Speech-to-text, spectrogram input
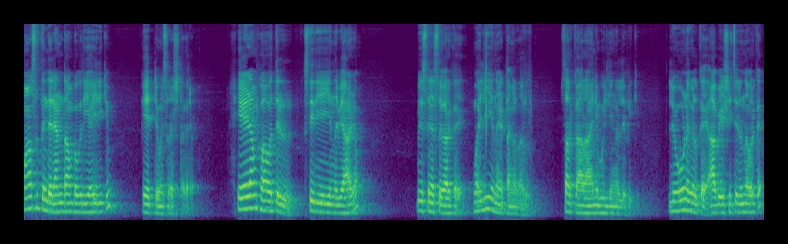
മാസത്തിന്റെ രണ്ടാം പകുതിയായിരിക്കും ഏറ്റവും ശ്രേഷ്ഠകരം. ഏഴാം ഭാവത്തിൽ സ്ഥിതി ചെയ്യുന്ന വ്യാഴം ബിസിനസ്സുകാർക്ക് വലിയ നേട്ടങ്ങൾ നൽകും. സർക്കാർ ആനുകൂല്യങ്ങൾ ലഭിക്കും. ലോണുകൾക്ക് അപേക്ഷിച്ചിരുന്നവർക്ക്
